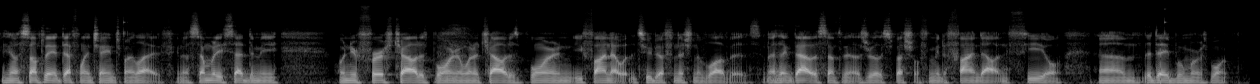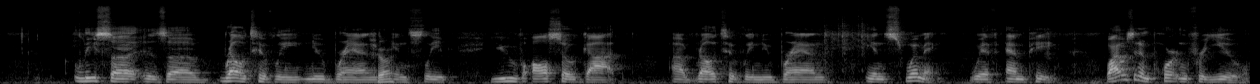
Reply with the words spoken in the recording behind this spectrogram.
you know something that definitely changed my life. You know, somebody said to me. When your first child is born, or when a child is born, you find out what the true definition of love is, and I think that was something that was really special for me to find out and feel um, the day Boomer was born. Leesa is a relatively new brand Sure. in sleep. You've also got a relatively new brand in swimming with MP. Why was it important for you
